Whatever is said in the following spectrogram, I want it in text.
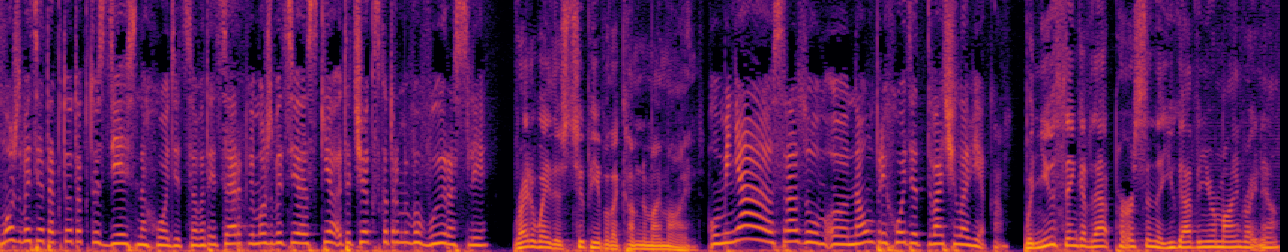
Может быть, это кто-то, кто здесь находится, в этой церкви. Может быть, э, это человек, с которым вы выросли. Right away, there's two people that come to my mind. У меня сразу э, на ум приходят два человека. When you think of that person that you have in your mind right now,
